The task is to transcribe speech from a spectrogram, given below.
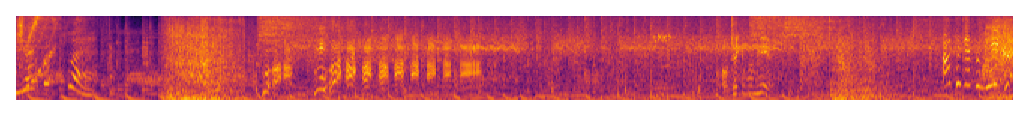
Just as planned. I'll take it from here. Take it from here.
